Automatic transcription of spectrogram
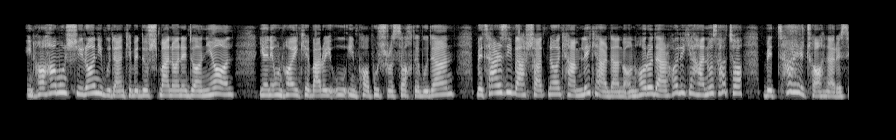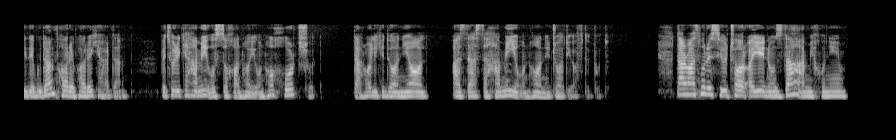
اینها همون شیرانی بودند که به دشمنان دانیال یعنی اونهایی که برای او این پاپوش رو ساخته بودند به طرزی وحشتناک حمله کردند و اونها رو در حالی که هنوز حتی به ته چاه نرسیده بودند پاره پاره کردند به طوری که همه استخوانهای اونها خرد شد. در حالی که دانیال از دست همه اونها نجات یافته بود. در مزمور 34 آیه 19 هم می‌خونیم.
